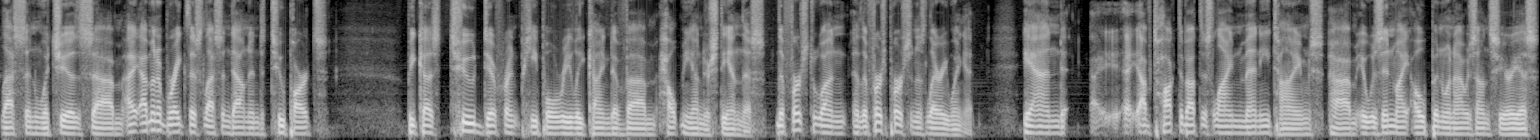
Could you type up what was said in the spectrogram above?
lesson, which is um, I, I'm going to break this lesson down into two parts because two different people really kind of um, helped me understand this. The first one, the first person is Larry Winget. And I, have talked about this line many times. Um, it was in my open when I was on Sirius.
